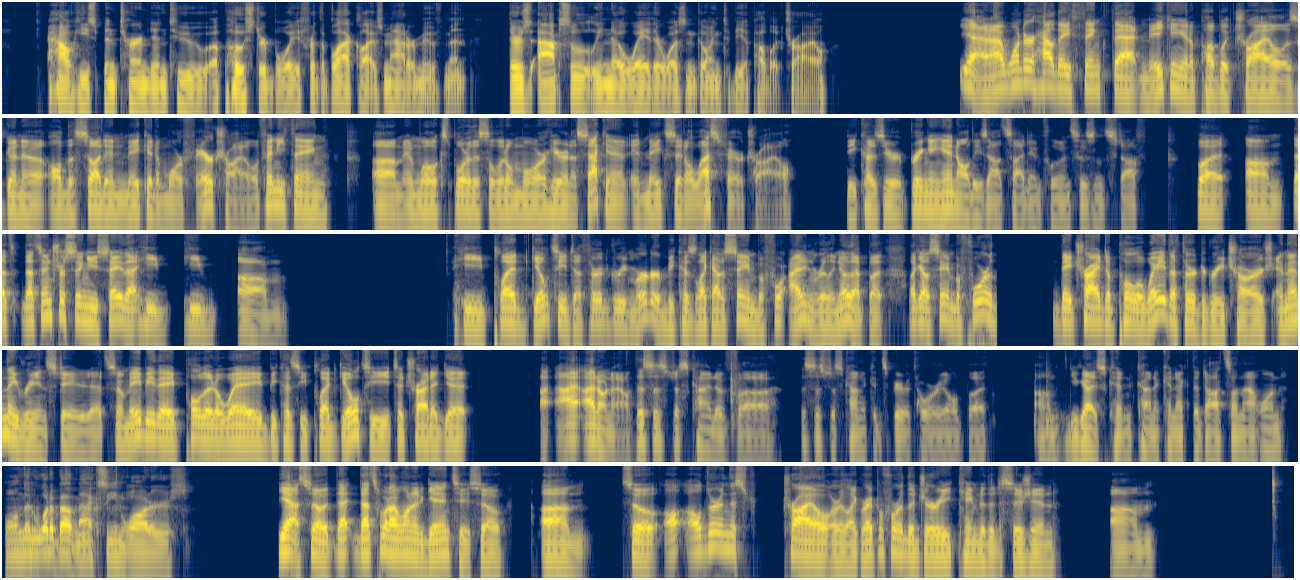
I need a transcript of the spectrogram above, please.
how he's been turned into a poster boy for the Black Lives Matter movement. There's absolutely no way there wasn't going to be a public trial. yeah and i wonder how they think that making it a public trial is going to all of a sudden make it a more fair trial if anything um, and we'll explore this a little more here in a second it makes it a less fair trial because you're bringing in all these outside influences and stuff. But um, that's that's interesting you say that he he um, he pled guilty to third degree murder because like i was saying before i didn't really know that but like i was saying before they tried to pull away the third degree charge and then they reinstated it. So maybe they pulled it away because he pled guilty to try to get I, I, I don't know. This is just kind of uh, this is just kind of conspiratorial, but um, you guys can kind of connect the dots on that one. Well, and then what about Maxine Waters? Yeah, so that that's what I wanted to get into. So, um, so all, all during this trial, or like right before the jury came to the decision, um,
